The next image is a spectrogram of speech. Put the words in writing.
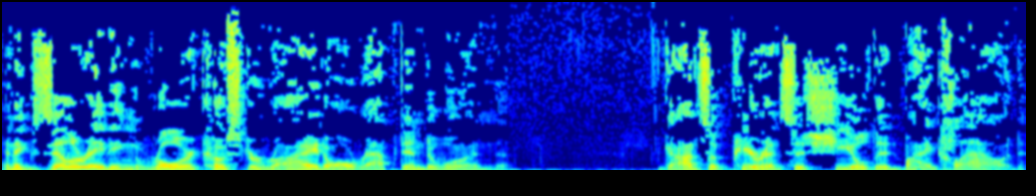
an exhilarating roller coaster ride all wrapped into one. God's appearance is shielded by a cloud.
